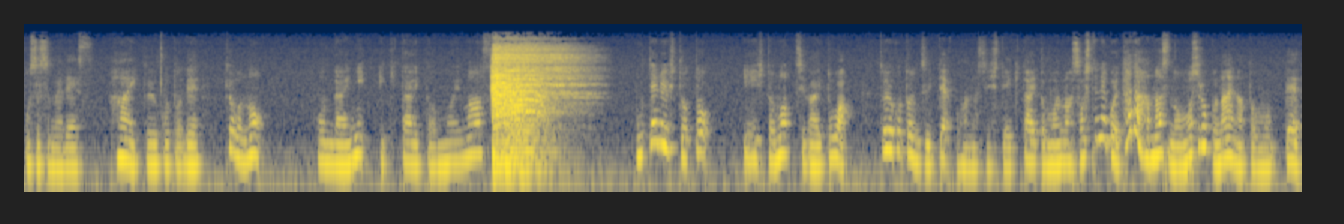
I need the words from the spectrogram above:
おすすめです。はい。ということで今日の本題に行きたいと思います。モテる人といい人の違いとは？ということについてお話ししていきたいと思います。そしてねこれただ話すの面白くないなと思って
